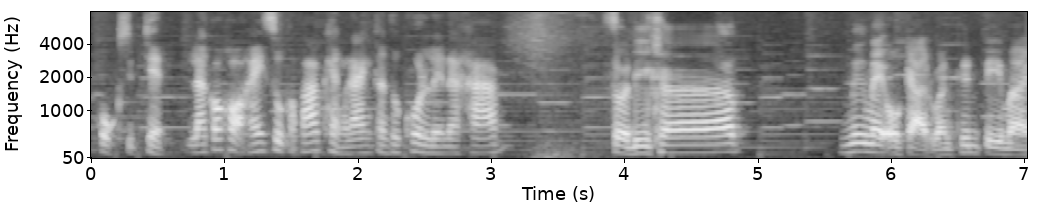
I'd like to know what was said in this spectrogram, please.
2567 แล้วก็ขอให้สุขภาพแข็งแรงกันทุกคนเลยนะครับๆสวัสดีครับ เนื่องในโอกาสวันขึ้นปีใหม่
